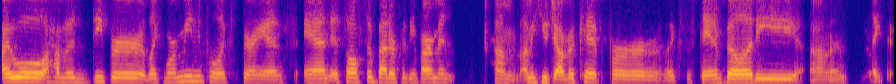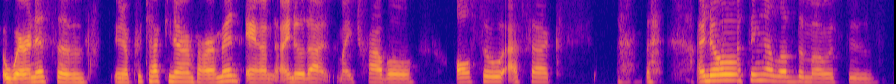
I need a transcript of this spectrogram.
I will have a deeper, like more meaningful experience. And it's also better for the environment. Um, I'm a huge advocate for like sustainability, um, like awareness of, you know, protecting our environment. And I know that my travel also affects, I know the thing I love the most is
